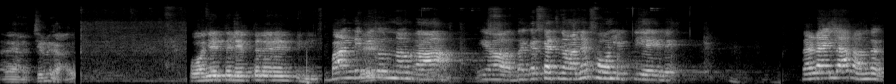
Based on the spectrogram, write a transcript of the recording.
అరే వచ్చిండు కాదు. ఫోన్ చేస్తే లేపుతలేరు పిన్ని? బండి మీద ఉన్నాం రా దగ్గరికి వచ్చినామనే ఫోన్ లిఫ్ట్ చేయలే. రెడీ అయిందా అందరు.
